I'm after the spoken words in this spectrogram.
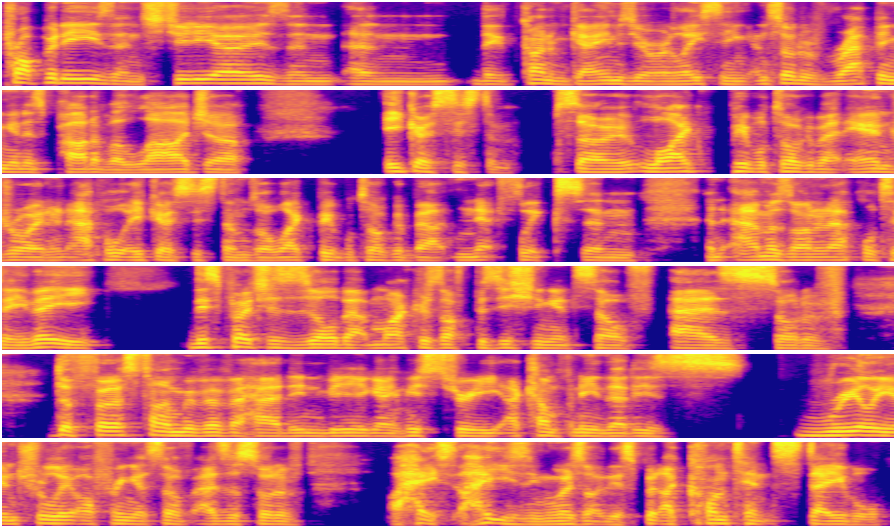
properties and studios and and the kind of games you're releasing and sort of wrapping it as part of a larger ecosystem. So like people talk about Android and Apple ecosystems or like people talk about Netflix and and Amazon and Apple TV, this purchase is all about Microsoft positioning itself as sort of the first time we've ever had in video game history a company that is really and truly offering itself as a sort of I hate, I hate using words like this, but a content stable,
